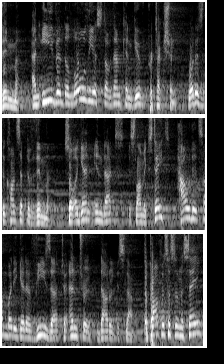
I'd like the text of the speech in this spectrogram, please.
dhimma. And even the lowliest of them can give protection. What is the concept of dhimma? So again, in that Islamic state, how did somebody get a visa to enter Darul Islam? The Prophet ﷺ is saying,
